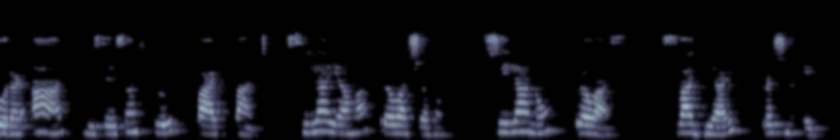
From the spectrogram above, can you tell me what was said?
ધોરણ આઠ, વિષય સંસ્કૃત, પાઠ પાંચ. શિલાયા પ્રવાસઃ. શિલાનો પ્રવાસ. સ્વાધ્યાય પ્રશ્ન એક.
